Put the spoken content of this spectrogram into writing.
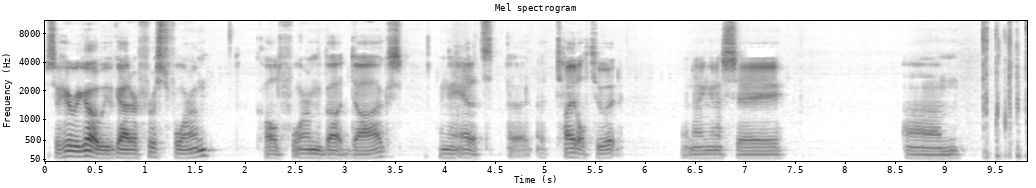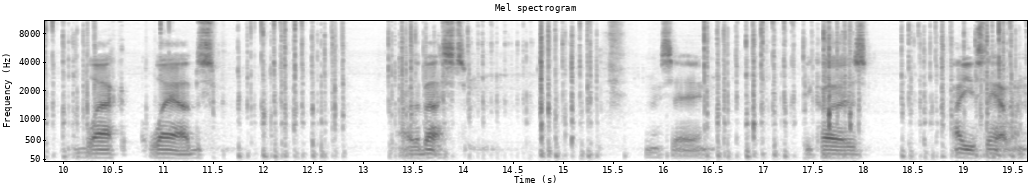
So here we go. We've got our first forum called Forum About Dogs. I'm going to add a, a, a title to it and I'm going to say um, black labs are the best. And I say because I used to have one.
